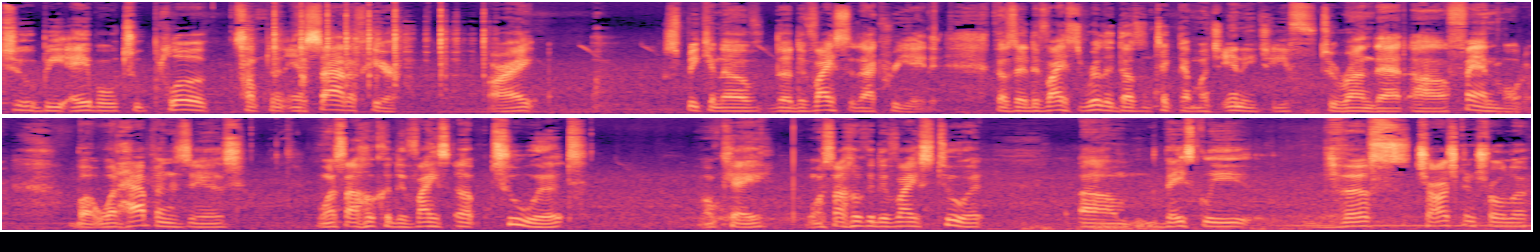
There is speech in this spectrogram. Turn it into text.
to be able to plug something inside of here. All right. Speaking of the device that I created, because the device really doesn't take that much energy to run that uh, fan motor. But what happens is once I hook a device up to it, okay, once I hook a device to it, um, basically this charge controller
